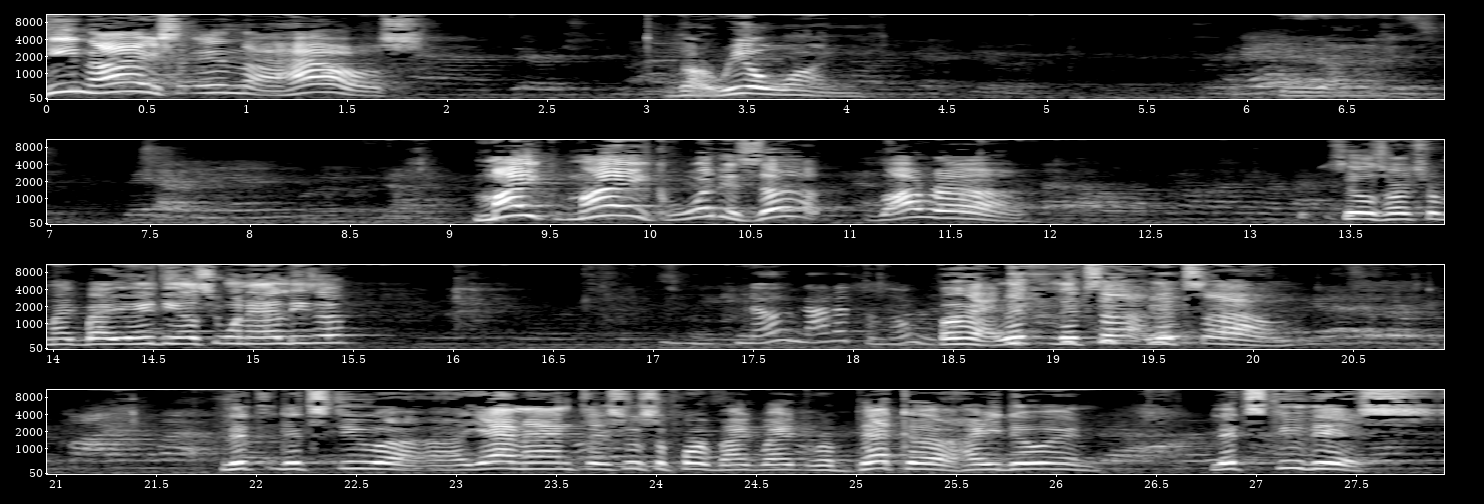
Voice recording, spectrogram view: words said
D Nice in the house. The real one. Mike, Mike, what is up? Laura. Sales hearts for Mike. Bye. Anything else you want to add, Lisa? No, not at the moment. Okay, let's let's uh, let's um let's let's do uh, uh yeah man thanks for support Mike Mike. Rebecca how you doing? Let's do this.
